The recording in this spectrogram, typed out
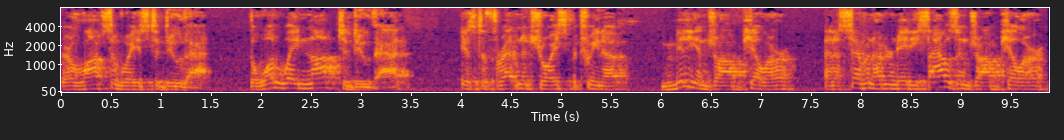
There are lots of ways to do that. The one way not to do that is to threaten a choice between a million job killer and a 780,000 job killer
